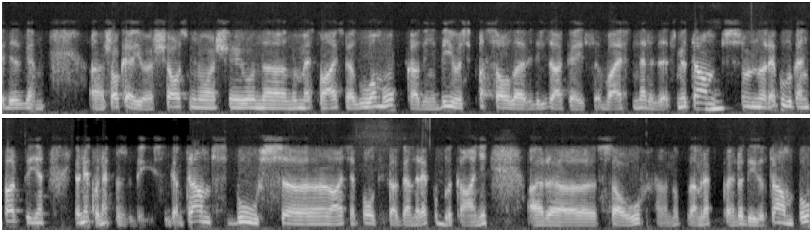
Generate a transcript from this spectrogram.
ir diezgan uh, šokējoši, šausminoši. Un, nu, mēs to ASV lomu, kāda viņa bijusi pasaulē, visdrīzākais vairs neredzēsim. Jo Trumps mm. un Republikāņu partija jau neko nepazudīs. Gan Trumps būs uh, ASV politikā, gan Republikāņi ar uh, savu nu, republikāņu radītu Trumpu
